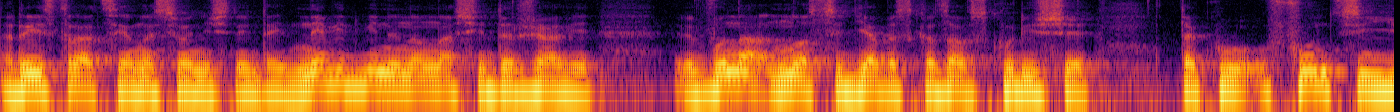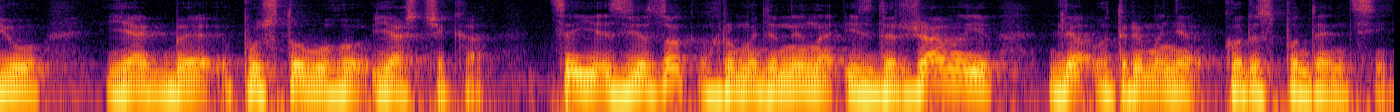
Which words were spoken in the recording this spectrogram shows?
Реєстрація на сьогоднішній день не відмінена в нашій державі. Вона носить, я би сказав, скоріше таку функцію якби поштового ящика. Це є зв'язок громадянина із державою для отримання кореспонденції.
